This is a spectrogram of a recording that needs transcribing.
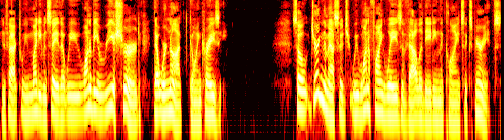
In fact, we might even say that we want to be reassured that we're not going crazy. So during the message, we want to find ways of validating the client's experience.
